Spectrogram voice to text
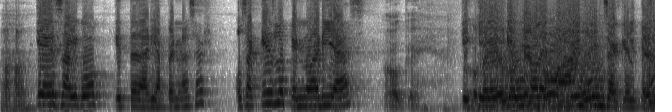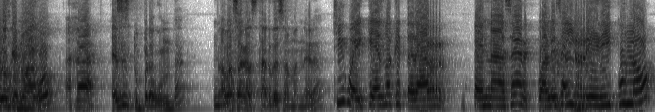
Ajá. ¿qué es algo que te daría pena hacer? O sea, ¿qué es lo que no harías Ok. que O quieres ¿qué es que lo uno que de no tus hago? dream team sea que el que ¿Qué es lo que no hago? Ajá. ¿Esa es tu pregunta? ¿La vas a gastar de esa manera? Sí, güey, ¿qué es lo que te da pena hacer? ¿Cuál es el ridículo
